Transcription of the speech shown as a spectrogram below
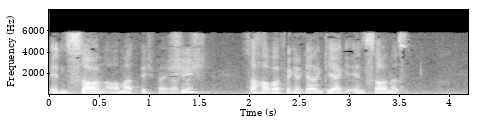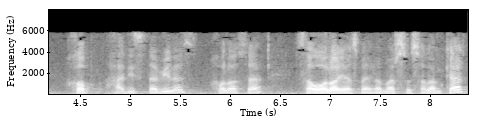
انسان آمد پیش پیغمبر. شش صحابه فکر کردن که یک انسان است. خب حدیث طویل است. خلاصه سوالای از پیغمبر صلی الله علیه و کرد.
